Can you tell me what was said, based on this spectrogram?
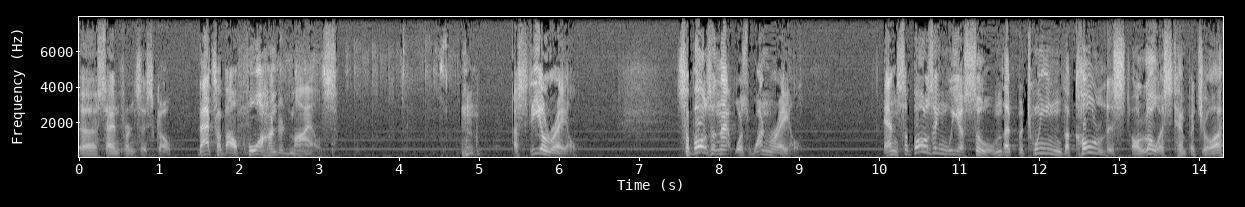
uh, San Francisco. That's about 400 miles. A steel rail. Supposing that was one rail, and supposing we assume that between the coldest or lowest temperature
